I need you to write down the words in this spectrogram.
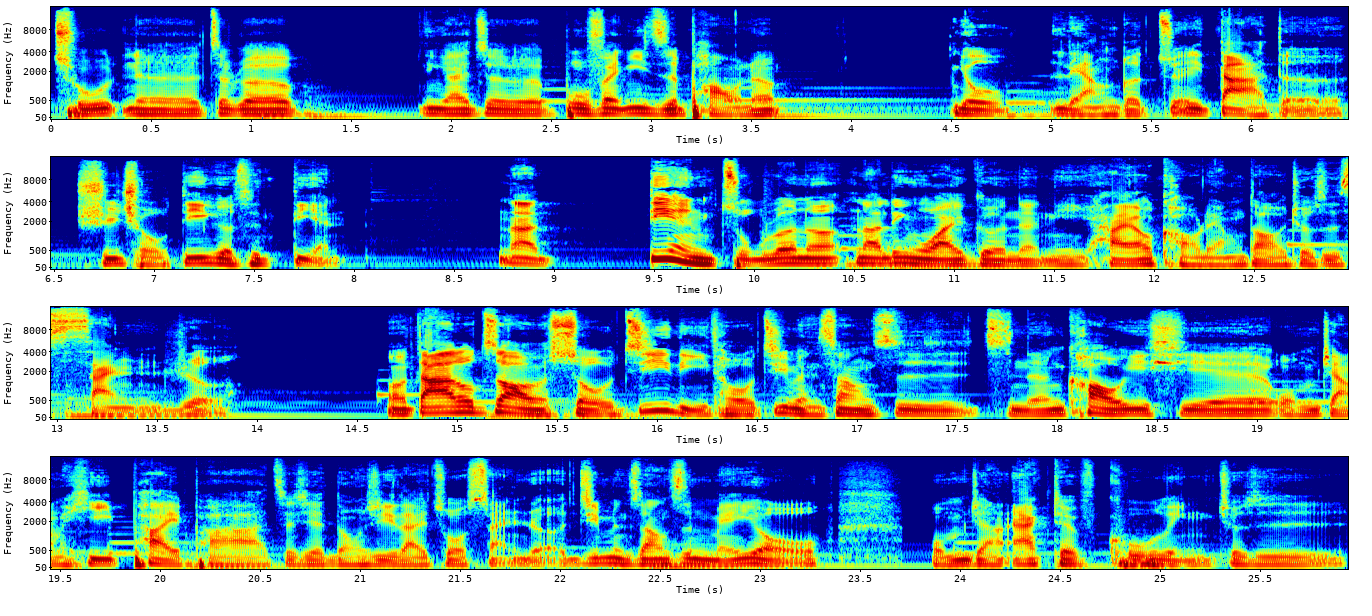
除呃这个应该这个部分一直跑呢？有两个最大的需求，第一个是电，那电足了呢，那另外一个呢，你还要考量到就是散热，呃，大家都知道，手机里头基本上是只能靠一些我们讲的 heat pipe 啊这些东西来做散热，基本上是没有我们讲 active cooling，就是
